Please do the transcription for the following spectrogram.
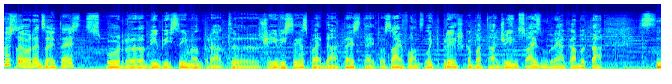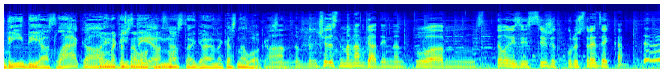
Nu, Es jau redzēju testus, kur uh, BBC, manuprāt, uh, šī visa iespējā testēja tos iPhone, lika priekškabatā, džinsu aizmugurējā kabatā, dīdījās, lēkāja, Un nekas nelokās, nostaigāja, nekas nelokās. Nu, Šis man atgādina to um, televīzijas sižetu, kurus redzēju, kad uh,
